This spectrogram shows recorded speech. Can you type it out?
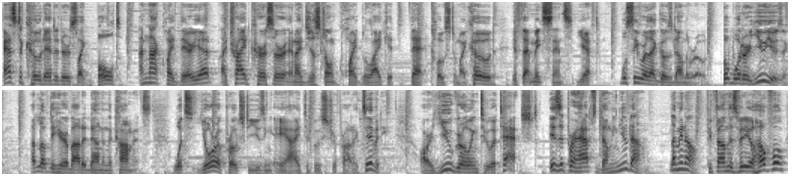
As to code editors like Bolt, I'm not quite there yet. I tried Cursor and I just don't quite like it that close to my code, if that makes sense yet. We'll see where that goes down the road. But what are you using? I'd love to hear about it down in the comments. What's your approach to using AI to boost your productivity? Are you growing too attached? Is it perhaps dumbing you down? Let me know. If you found this video helpful,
